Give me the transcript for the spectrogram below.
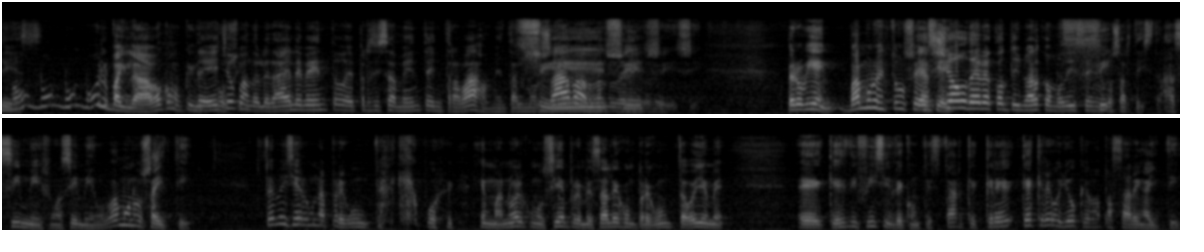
no, no, no, no, él bailaba como que... De hecho, cuando le da el evento es precisamente en trabajo, mientras almorzaba. Sí, sí, sí, sí. Pero bien, vámonos entonces El show debe continuar como dicen los artistas. Así mismo, así mismo. Vámonos a Haití. Ustedes me hicieron una pregunta, que por Emanuel, como siempre, me sale con pregunta, óyeme, eh, que es difícil de contestar. Que ¿Qué creo yo que va a pasar en Haití?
